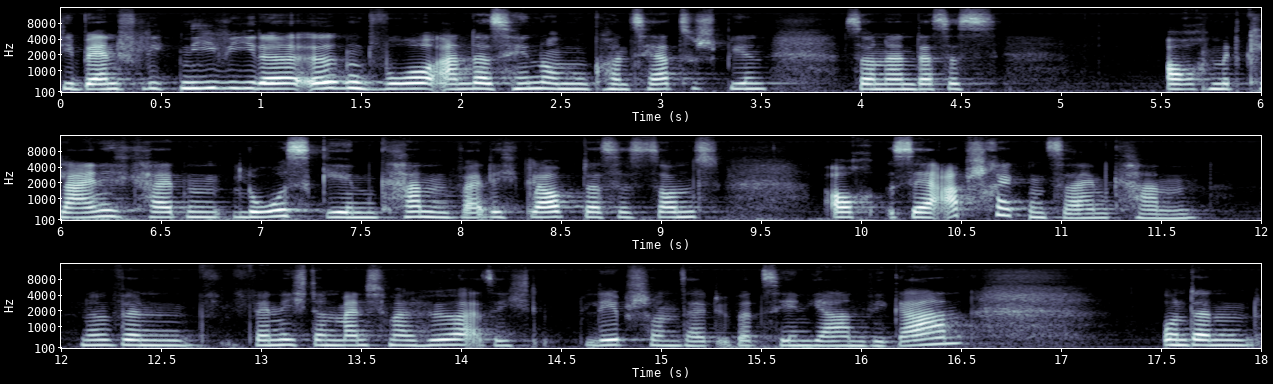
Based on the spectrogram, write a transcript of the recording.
die Band fliegt nie wieder irgendwo anders hin, um ein Konzert zu spielen, sondern dass es auch mit Kleinigkeiten losgehen kann, weil ich glaube, dass es sonst auch sehr abschreckend sein kann. Ne, wenn, wenn ich dann manchmal höre, also ich lebe schon seit über zehn Jahren vegan und dann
